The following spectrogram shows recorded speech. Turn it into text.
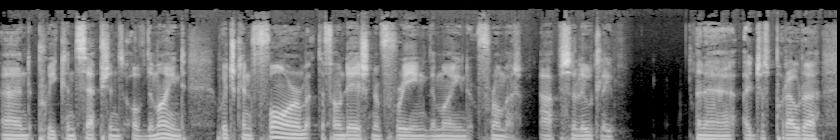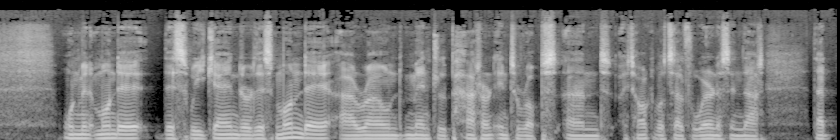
and preconceptions of the mind, which can form the foundation of freeing the mind from it. Absolutely. And uh, I just put out a one minute Monday this weekend or this Monday around mental pattern interrupts, and I talked about self awareness in that that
